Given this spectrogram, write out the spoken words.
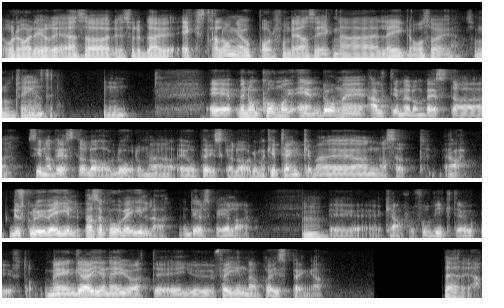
och då är det ju, alltså, så det blir ju extra långa uppehåll från deras egna ligor och så som de tvingas till. Mm. Eh, men de kommer ju ändå med, alltid med de bästa, sina bästa lag då, de här europeiska lagen. Man kan ju tänka mig annars att ja, du skulle ju vila, passa på att vila en del spelare. Mm. Eh, kanske för viktiga uppgifter. Men grejen är ju att det är ju fina prispengar. Det är det ja.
